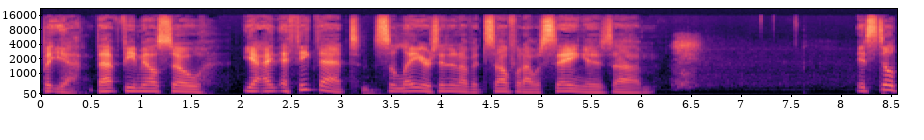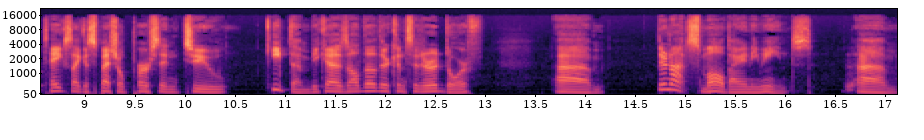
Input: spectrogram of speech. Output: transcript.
But yeah, that female. So yeah, I, I think that Selayars in and of itself, what I was saying is, um, it still takes like a special person to keep them because although they're considered a dwarf, um, they're not small by any means. Um,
